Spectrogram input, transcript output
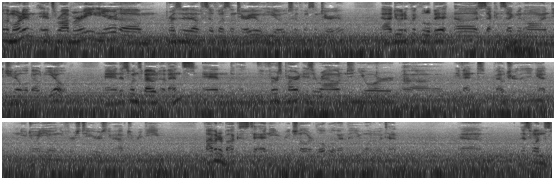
Top of the morning, it's Rob Murray here, um, president of Southwest Ontario, EO Southwest Ontario. Uh, doing a quick little bit, uh, second segment on Did You Know About EO? And this one's about events, and the first part is around your uh, event voucher that you get when you join EO in the first two years. You have to redeem 500 bucks to any regional or global event that you want to attend. Um, this one's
